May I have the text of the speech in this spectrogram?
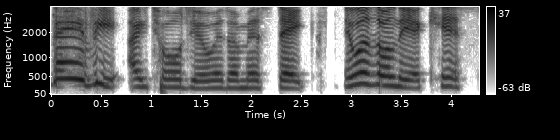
Baby, I told you it was a mistake. It was only a kiss.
